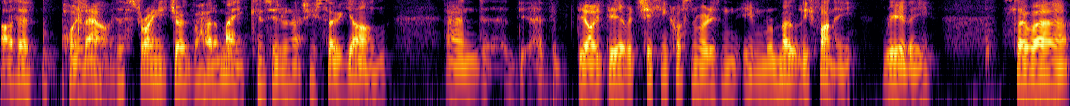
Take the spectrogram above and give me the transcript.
as I've pointed out, it's a strange joke for her to make, considering that she's so young, and the, the, the idea of a chicken crossing the road isn't even remotely funny, really. So, uh,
